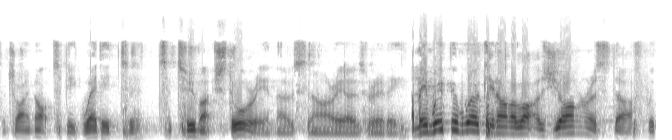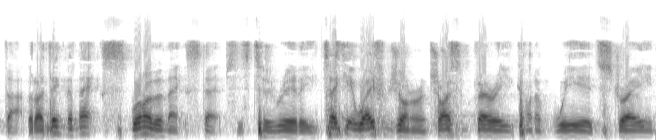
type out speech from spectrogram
and try not to be wedded to, to too much story in those scenarios, really. I mean, we've been working on a lot of genre stuff with that, but I think the next, one of the next steps is to really take it away from genre and try some very kind of weird, strange,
